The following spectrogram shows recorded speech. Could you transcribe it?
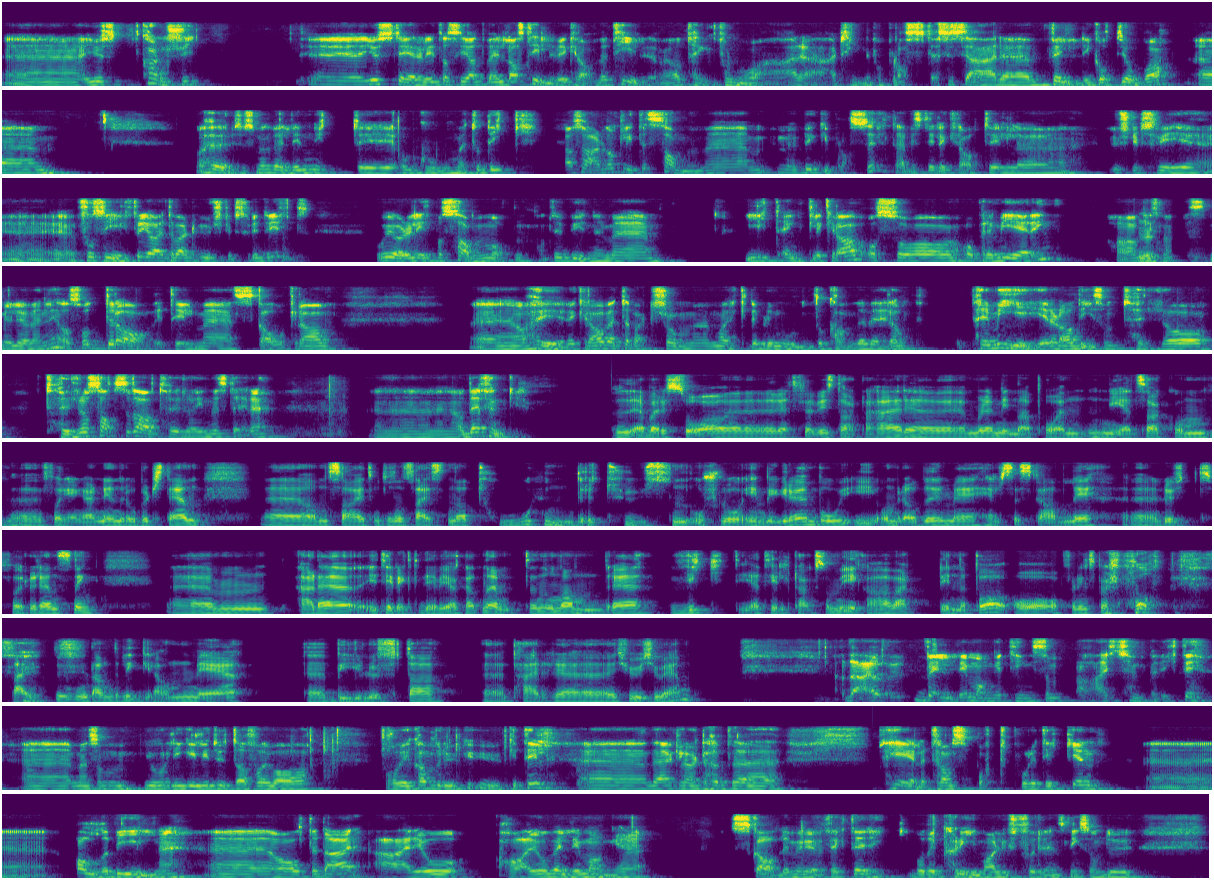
Eh, just, kanskje justere litt og si at vel, da stiller vi kravene tidligere enn vi hadde tenkt, for nå er, er tingene på plass. Det syns jeg er uh, veldig godt jobba. Uh, og høres ut som en veldig nyttig og god metodikk. Ja, så er det nok litt det samme med, med byggeplasser, der vi stiller krav til uh, utslippsfri, fossilfri og etter hvert utslippsfri drift. Og vi gjør det litt på samme måten. At vi begynner med litt enkle krav også, og premiering av de som er mest miljøvennlige, og så drar vi til med skal-krav Eh, og høyere krav etter hvert som markedet blir modent og kan levere. Og premierer da de som tør å, tør å satse da, tør å investere. Eh, og det funker. Jeg bare så eh, rett før vi starta her, jeg ble minna på en nyhetssak om forgjengeren din, Robert Steen. Han sa i 2016 at 200 000 Oslo-innbyggere bor i områder med helseskadelig luftforurensning. Ehm, er det i tillegg til det vi akkurat nevnte, noen andre viktige tiltak som vi ikke har vært inne på? Og oppfølgingsspørsmål, vet du hvordan det ligger an med eh, bylufta eh, per 2021? Eh, det er jo veldig mange ting som er kjempeviktig, men som jo ligger litt utafor hva, hva, vi kan bruke uke til. Det er klart at hele transportpolitikken, alle bilene og alt det der, er jo har jo veldig mange skadelige miljøeffekter. Både klima- og luftforurensning, som du,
